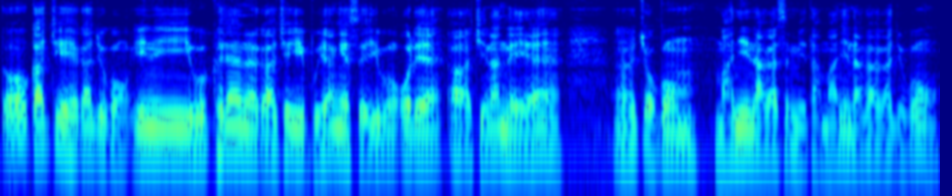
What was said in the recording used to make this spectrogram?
똑같이 해가지고 이 워크레너가 저희 부양에서 이번 올해 아, 지난해에 어, 조금 많이 나갔습니다. 많이 나가가지고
